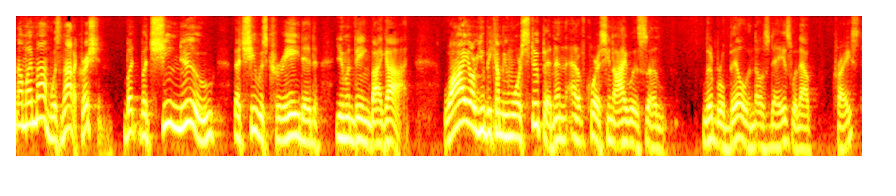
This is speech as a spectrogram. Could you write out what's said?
Now my mom was not a Christian but, but she knew that she was created human being by God. Why are you becoming more stupid? And, and of course, you know, I was a liberal Bill in those days without Christ.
